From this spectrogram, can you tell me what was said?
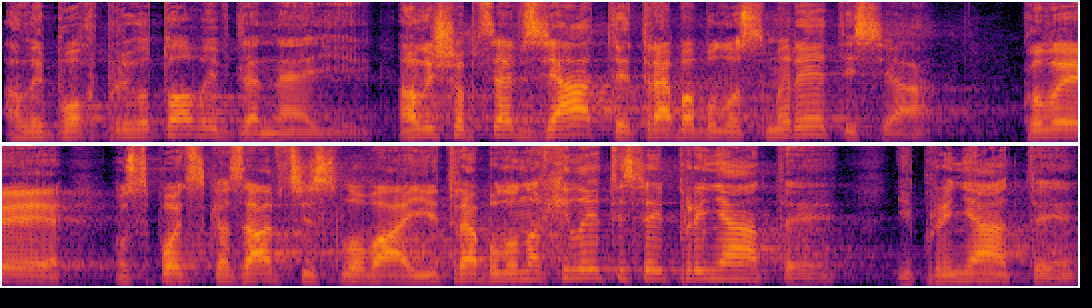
Але Бог приготовив для неї. Але щоб це взяти, треба було смиритися. Коли Господь сказав ці слова, їй треба було нахилитися і прийняти. І прийняти.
